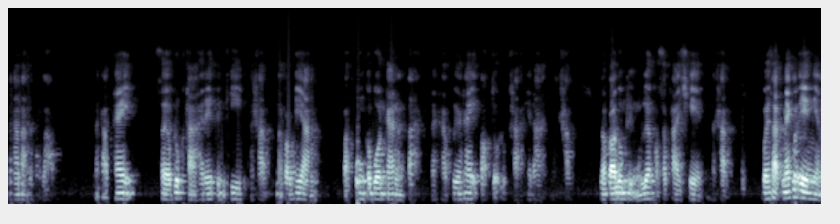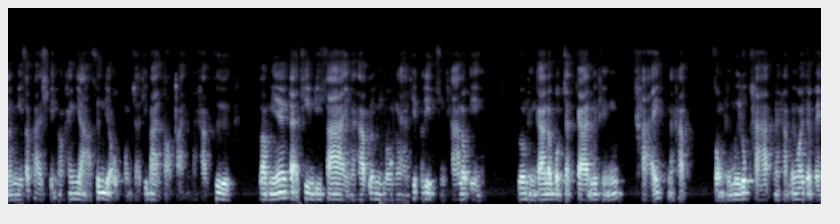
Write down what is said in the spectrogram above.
หน้าร้านของเรา นะครับ ให้เซิร์ฟลูกค้าให้ได้เต็มที่นะครับ แล้วก็พยายามปรับปรุงกระบวนการต่างๆนะครับ เพื่อให้ตอบโจทย์ลูกค้าให้ได้นะครับ แล้วก็รวมถึงเรื่องของ supply chain นะครับ บริษัทแม็กเราเองเนี่ยเรามี supply chain ค่อนข้างยาว ซึ่งเดี๋ยวผมจะอธิบายต่อไปนะครับ คือเรามีตั้งแต่ทีมดีไซน์นะครับ เรามีโรงงานที่ผลิตสินค้าเราเอง รวมถึงการระบบจัดการไปถึงขายนะครับ ส่งถึงมือลูกค้านะครับ ไม่ว่าจะเป็น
